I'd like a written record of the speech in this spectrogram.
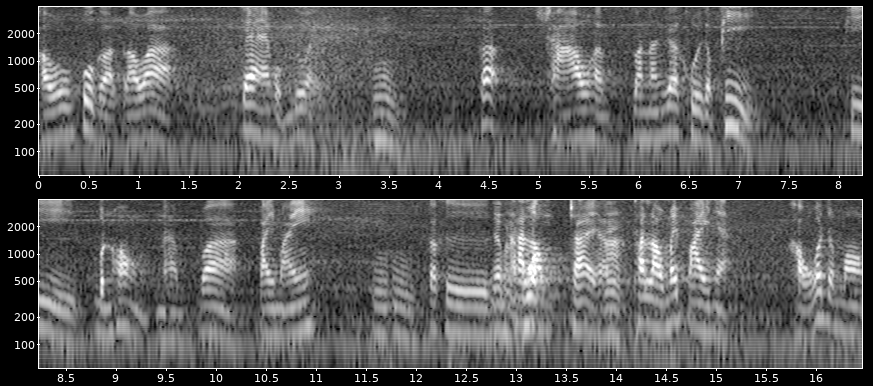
เขาพูดกับเราว่า แก้ให้ผมด้วยอืมก็เช้าครับตอนนั้นก็คุยกับพี่พี่บนห้องนะครับ ว่าไปไหม อืมอืม ก็คือเริ่มหาถ้าพวกเราใช่ครับ อ่าถ้าเราไม่ไปเนี่ย เขาก็จะมอง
